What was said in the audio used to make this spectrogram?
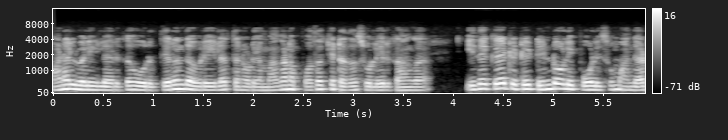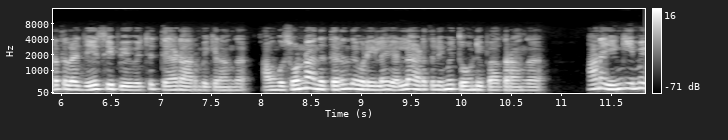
மணல் வெளியில இருக்க ஒரு திறந்த வெளியில தன்னுடைய மகனை புதைச்சிட்டதா சொல்லியிருக்காங்க. இதை கேட்டுட்டு டிண்டோலி போலீஸும் அந்த இடத்துல ஜேசிபியை வச்சு தேட ஆரம்பிக்கிறாங்க. அவங்க சொன்ன அந்த திறந்த வெளியில எல்லா இடத்துலையுமே தோண்டி பாக்குறாங்க ஆனா எங்கேயுமே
